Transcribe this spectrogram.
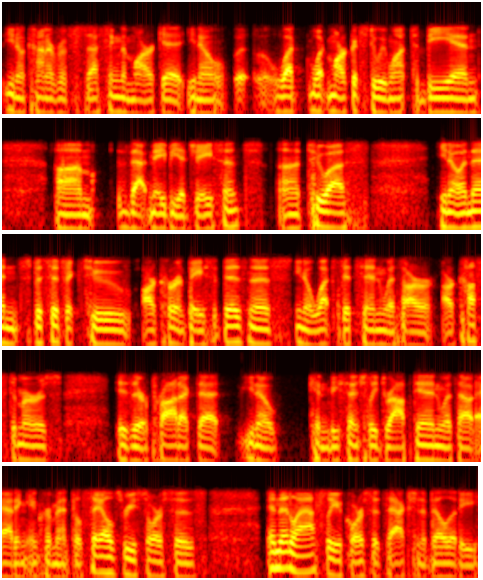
you know, kind of assessing the market. You know, what what markets do we want to be in um, that may be adjacent uh, to us you know, and then specific to our current base of business, you know, what fits in with our our customers? Is there a product that, you know, can be essentially dropped in without adding incremental sales resources? And then lastly, of course, it's actionability.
